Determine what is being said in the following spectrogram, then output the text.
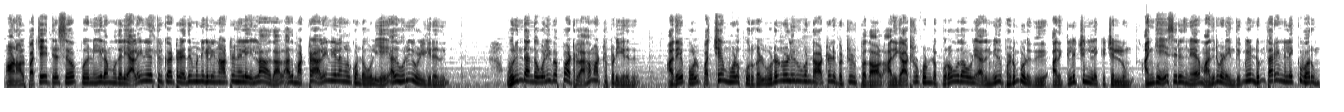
ஆனால் பச்சையத்தில் சிவப்பு நீலம் முதலிய அலைநீளத்திற்கு ஏற்ற எதிர்மின்னிகளின் ஆற்றல் நிலை இல்லாததால் அது மற்ற அலைநீளங்கள் கொண்ட ஒளியை அது உறிந்து கொள்கிறது. உறிந்த அந்த ஒளி வெப்ப ஆற்றலாக மாற்றப்படுகிறது. அதேபோல் பச்சை மூலக்கூறுகள் உடனொளிர்வு கொண்ட ஆற்றலை பெற்றிருப்பதால் அதிக ஆற்றல் கொண்ட புற ஊதா ஒளி அதன் மீது படும் பொழுது அது கிளர்ச்சி நிலைக்கு செல்லும். அங்கேயே சிறிது நேரம் அதிர்வடைந்து மீண்டும் தரை நிலைக்கு வரும்.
